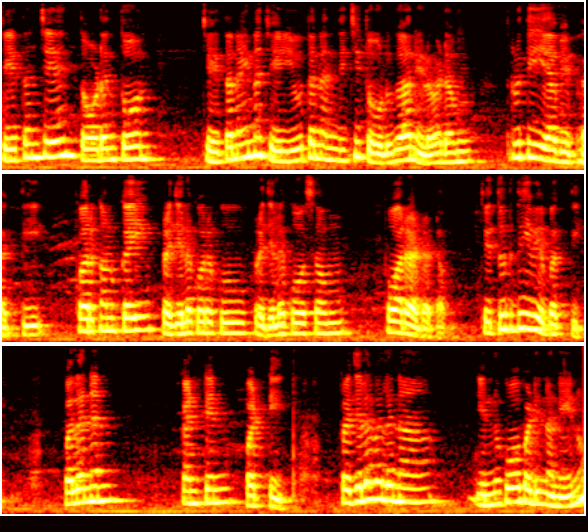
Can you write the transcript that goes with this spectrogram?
చేతంచే తోడంతో చేతనైన చేయూతనందించి తోడుగా నిలవడం తృతీయ విభక్తి. కొరకనుకై ప్రజల కొరకు ప్రజల కోసం పోరాడటం. చతుర్థి విభక్తి. వలనన్ కంటెన్ పట్టి. ప్రజల వలన ఎన్నుకోబడిన నేను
